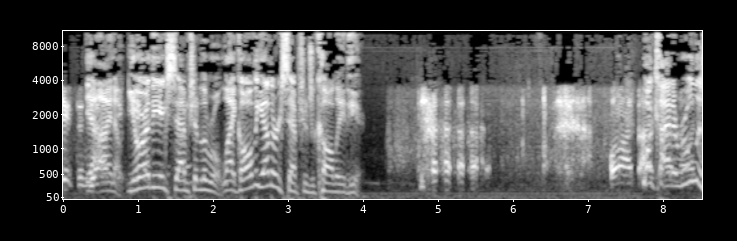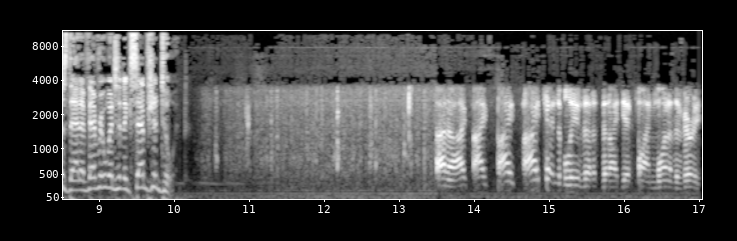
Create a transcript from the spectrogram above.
She, Yeah, I know. You're the exception to the rule, like all the other exceptions who call in here. well, I, What kind of rule is that if everyone's an exception to it? I don't know. I, I, I, I tend to believe that that I did find one of the very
